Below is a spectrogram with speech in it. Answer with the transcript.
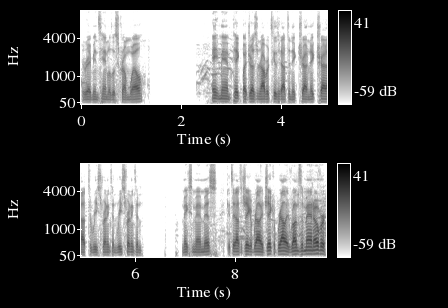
The Arabians handle the scrum well. Eight man pick by Dresden Roberts gets it out to Nick Trout. Nick Trout out to Reese Reddington. Reese Reddington makes a man miss. Gets it out to Jacob Rowley. Jacob Rowley runs a man over.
